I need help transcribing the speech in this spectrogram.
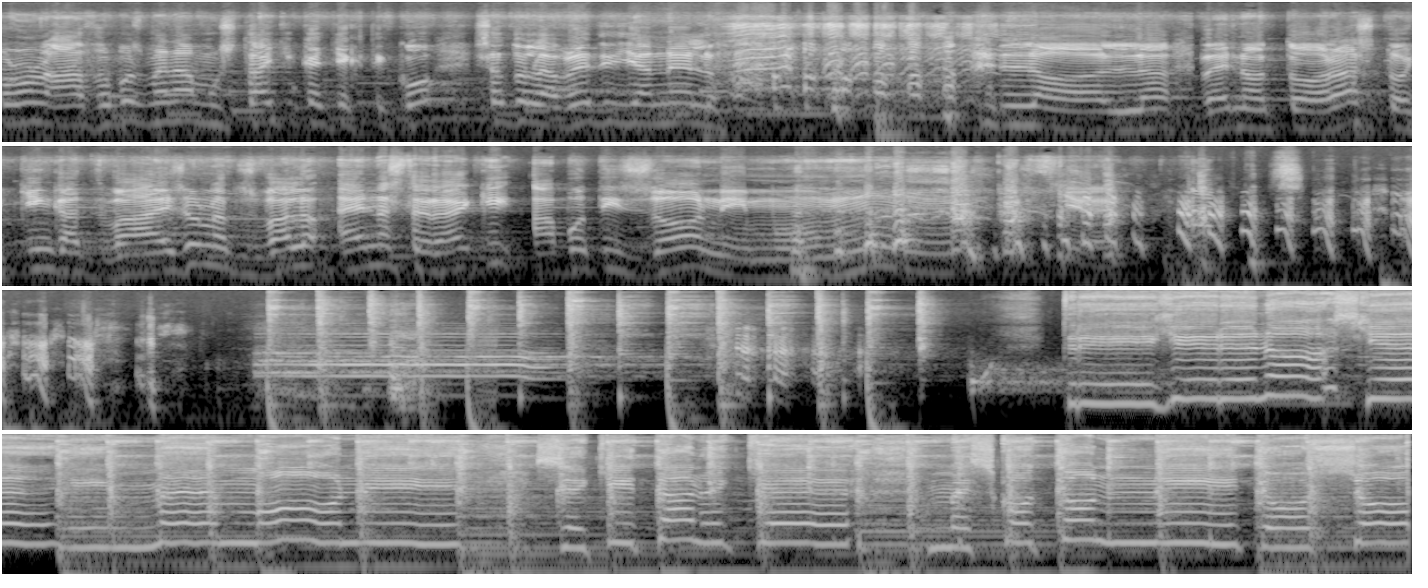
χρόνων άνθρωπος με ένα μουστάκι κακεχτικό σαν το Λαβρέντι Διανέλο. Λολ. Μπαίνω τώρα στο King Advisor να τους βάλω ένα στεράκι από τη ζώνη μου. Μμμ, καφιέ. Τριγυρνάς και είμαι μόνη Σε κοιτάνε και με σκοτώνει Τόσο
